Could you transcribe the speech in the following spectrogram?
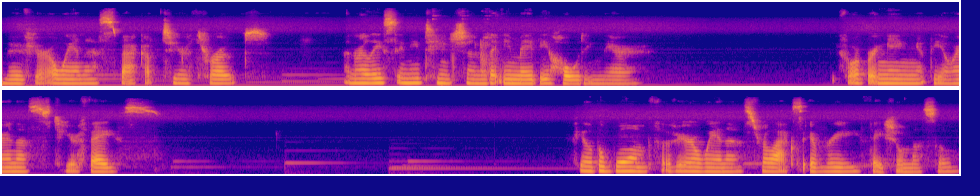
Move your awareness back up to your throat and release any tension that you may be holding there before bringing the awareness to your face. Feel the warmth of your awareness relax every facial muscle.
